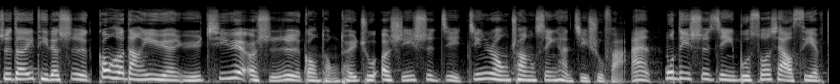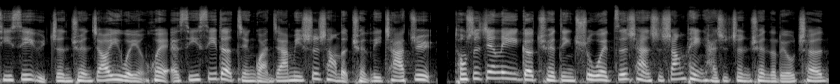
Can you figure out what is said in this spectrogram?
值得一提的是，共和党议员于七月二十日共同推出《二十一世纪金融创新和技术法案》，目的是进一步缩小 CFTC 与证券交易委员会 SEC 的监管加密市场的权力差距，同时建立一个确定数位资产是商品还是证券的流程。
